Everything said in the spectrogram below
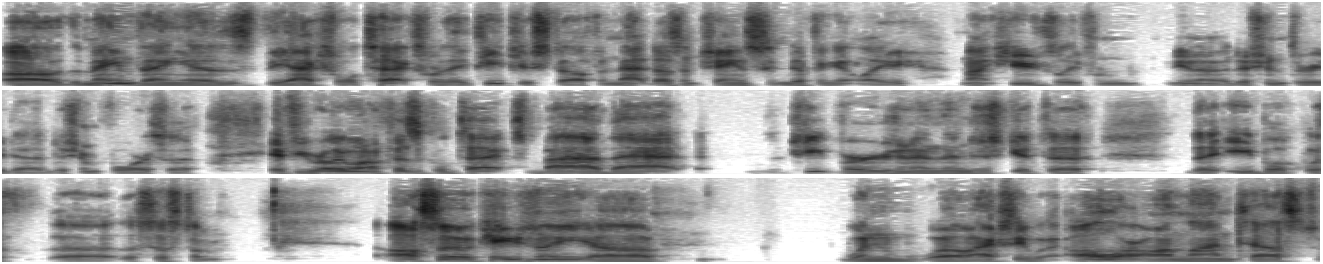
Uh, the main thing is the actual text where they teach you stuff, and that doesn't change significantly, not hugely from you know edition three to edition four. So if you really want a physical text, buy that cheap version, and then just get the the ebook with uh, the system. Also, occasionally, uh, when well, actually, all our online tests,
